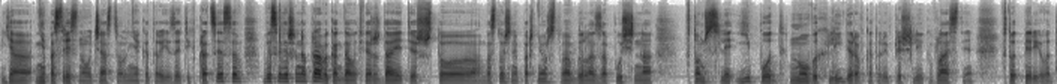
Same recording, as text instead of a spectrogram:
я непосредственно участвовал в некоторых из этих процессов. Вы совершенно правы, когда утверждаете, что Восточное партнерство было запущено в том числе и под новых лидеров, которые пришли к власти в тот период,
